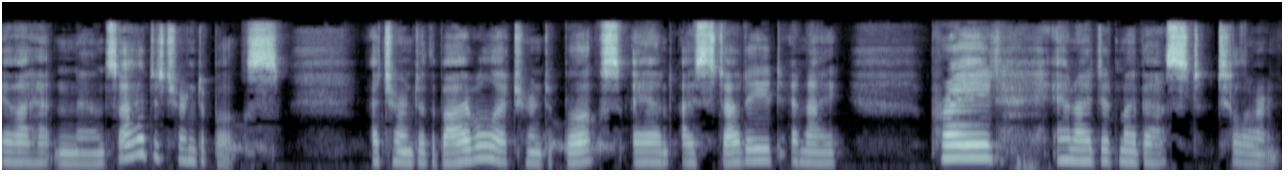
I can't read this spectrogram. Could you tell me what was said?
if I hadn't known. So I had to turn to books. I turned to the Bible, I turned to books, and I studied and I prayed and I did my best to learn.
